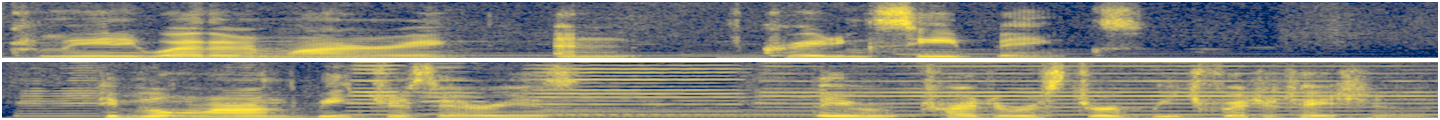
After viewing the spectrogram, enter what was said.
community weather monitoring, and creating seed banks. People around the beaches areas, they try to restore beach vegetation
